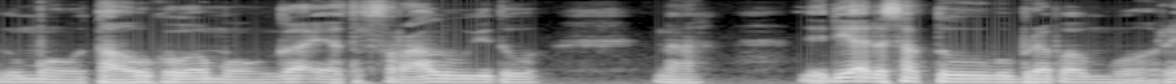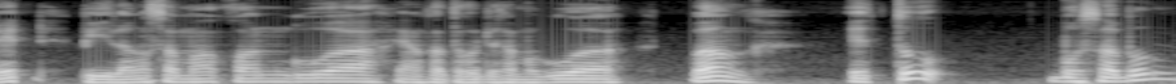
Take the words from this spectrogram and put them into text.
Lu mau tahu gue mau nggak ya terserah lu gitu. Nah jadi ada satu beberapa murid bilang sama kawan gue yang satu kerja sama gue, bang itu bos abang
